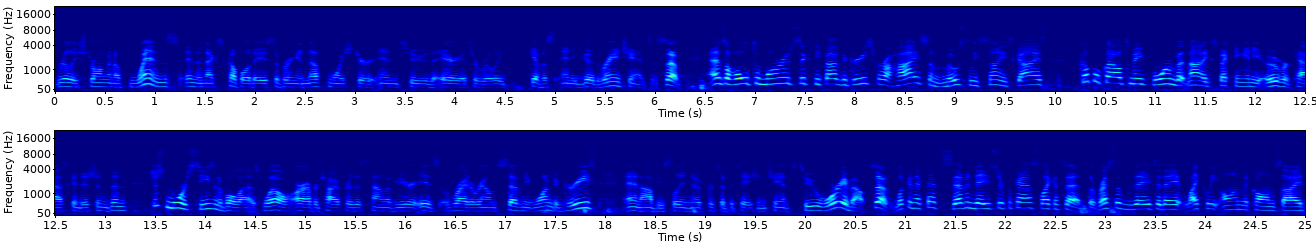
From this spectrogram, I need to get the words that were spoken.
really strong enough winds in the next couple of days to bring enough moisture into the area to really give us any good rain chances. So as a whole tomorrow, 65 degrees for a high, some mostly sunny skies. A couple clouds may form, but not expecting any overcast conditions and just more seasonable as well. Our average high for this time of year is right around 71 degrees and obviously no precipitation chance to worry about. So looking at that seven day supercast, like I said, the rest of the day today likely on the calm side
